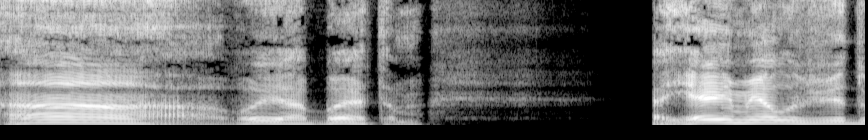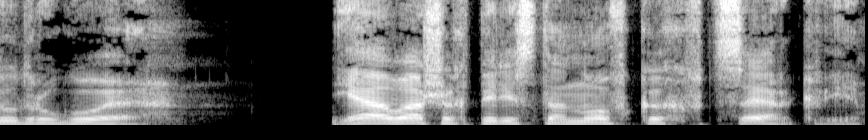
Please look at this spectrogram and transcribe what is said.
«А, вы об этом. А я имел в виду другое». Я о ваших перестановках в церкви.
